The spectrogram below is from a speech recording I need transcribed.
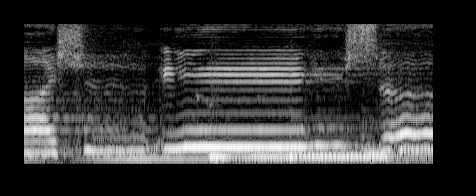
爱是一生。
